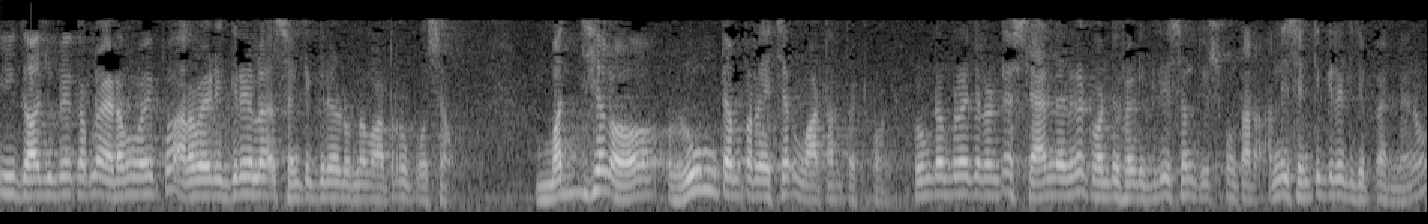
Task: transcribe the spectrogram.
ఈ గాజు బేకర్లో ఎడమవైపు అరవై డిగ్రీల సెంటిగ్రేడ్ ఉన్న వాటర్ పోసాం. మధ్యలో రూమ్ టెంపరేచర్ వాటర్ పెట్టుకోండి. రూమ్ టెంపరేచర్ అంటే స్టాండర్డ్గా ట్వంటీ ఫైవ్ డిగ్రీస్ అని తీసుకుంటారు. అన్ని సెంటిగ్రేడ్ చెప్పాను నేను.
